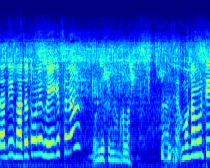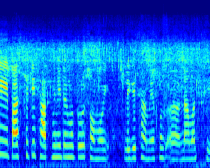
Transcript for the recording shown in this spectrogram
দাদি ভাজা তো মনে হয়ে গেছে না? হয়ে গেছে না ভালো। আচ্ছা মোটামুটি পাঁচ থেকে সাত মিনিটের মতো সময় লেগেছে আমি এখন নামাচ্ছি।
